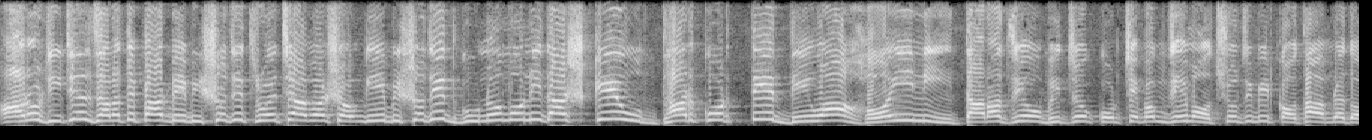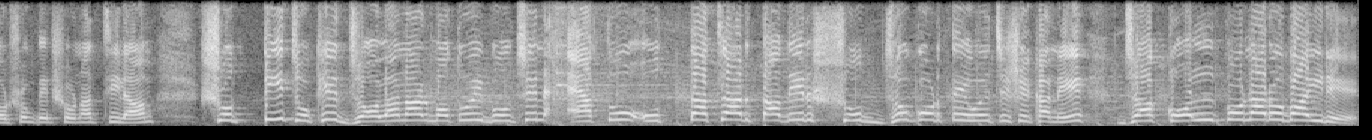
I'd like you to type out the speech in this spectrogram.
আরও ডিটেল জানাতে পারবে। বিশ্বজিৎ রয়েছে আমার সঙ্গে। বিশ্বজিৎ, গুণমণি দাসকে উদ্ধার করতে দেওয়া হয়নি। তারা যে অভিযোগ করছে এবং যে মৎস্যজীবীর কথা আমরা দর্শকদের শোনাচ্ছিলাম, সত্যি চোখে জলানার মতোই বলছেন, এত অত্যাচার তাদের সহ্য করতে হয়েছে সেখানে, যা কল্পনারও বাইরে।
